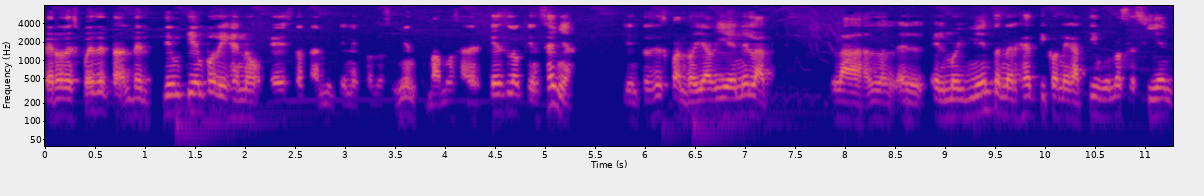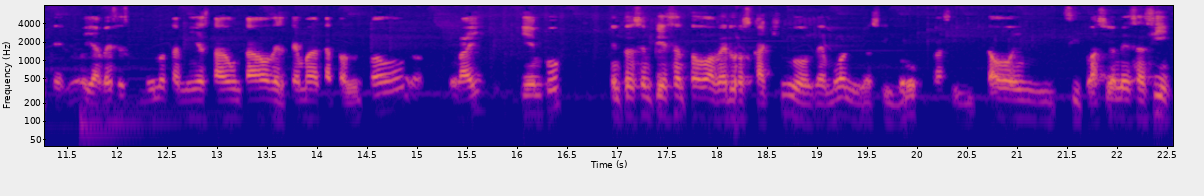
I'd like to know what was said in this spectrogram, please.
Pero después de, de, un tiempo dije, no, esto también tiene conocimiento, vamos a ver qué es lo que enseña. Y entonces cuando ya viene la, la, el, movimiento energético negativo, uno se siente, ¿no? Y a veces uno también está untado del tema católico, por ahí, tiempo, entonces empiezan todo a ver los cachudos, demonios y brujas y todo en situaciones así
